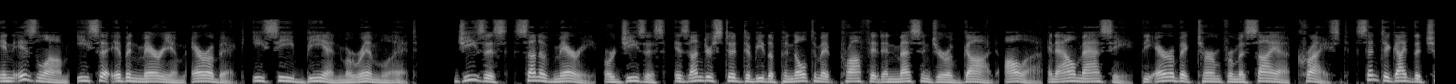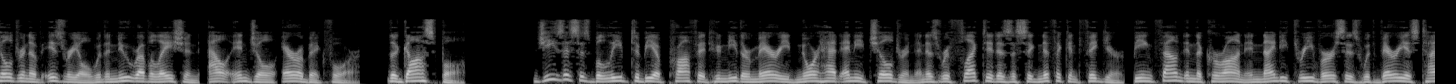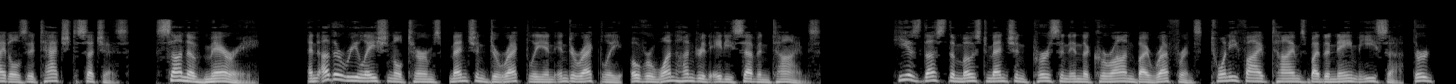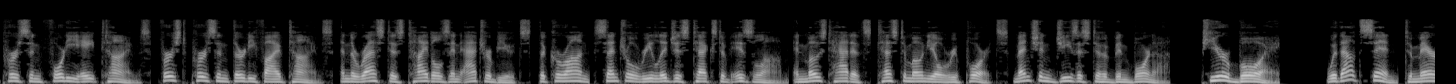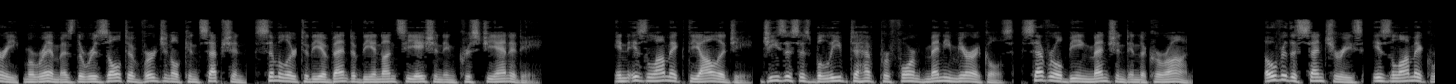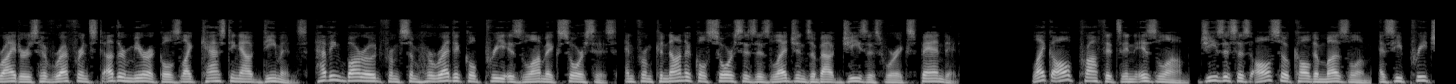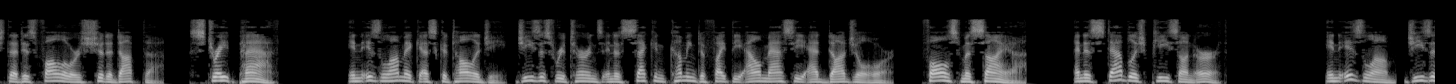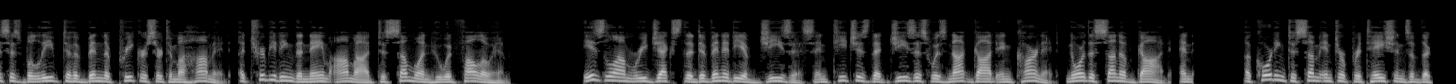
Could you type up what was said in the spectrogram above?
In Islam, Isa ibn Maryam Arabic, Isi bin Marim lit. Jesus, son of Mary, or Jesus, is understood to be the penultimate prophet and messenger of God Allah and al-Masih, the Arabic term for Messiah Christ, sent to guide the children of Israel with a new revelation, al-Injil Arabic for the Gospel. Jesus is believed to be a prophet who neither married nor had any children and is reflected as a significant figure, being found in the Quran in 93 verses with various titles attached such as, "'Son of Mary' and other relational terms, mentioned directly and indirectly, over 187 times. He is thus the most mentioned person in the Quran by reference, 25 times by the name Isa, third person 48 times, first person 35 times, and the rest as titles and attributes. The Quran, central religious text of Islam, and most hadiths, testimonial reports, mention Jesus to have been born a pure boy Without sin to Mary Marim as the result of virginal conception, similar to the event of the Annunciation in Christianity. In Islamic theology, Jesus is believed to have performed many miracles, several being mentioned in the Quran. Over the centuries, Islamic writers have referenced other miracles like casting out demons, having borrowed from some heretical pre-Islamic sources, and from canonical sources as legends about Jesus were expanded. Like all prophets in Islam, Jesus is also called a Muslim, as he preached that his followers should adopt the straight path. In Islamic eschatology, Jesus returns in a second coming to fight the al-Masih ad-Dajjal or false messiah and establish peace on earth. In Islam, Jesus is believed to have been the precursor to Muhammad, attributing the name Ahmad to someone who would follow him. Islam rejects the divinity of Jesus and teaches that Jesus was not God incarnate, nor the Son of God, and—according to some interpretations of the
